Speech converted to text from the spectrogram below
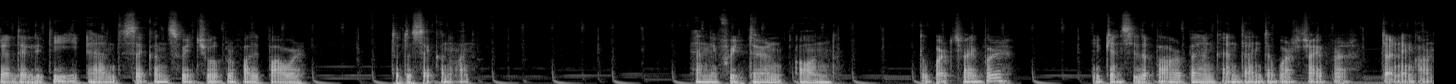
red LED and the second switch will provide power to the second one. And if we turn on the wardriver, you can see the power bank and then the wardriver turning on.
